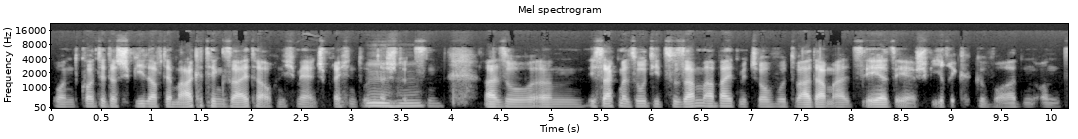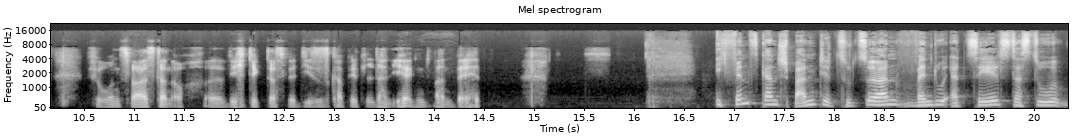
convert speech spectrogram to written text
und konnte das Spiel auf der Marketingseite auch nicht mehr entsprechend mhm. unterstützen. Also ähm, ich sag mal so, die Zusammenarbeit mit Joe Wood war damals sehr, sehr schwierig geworden und für uns war es dann auch äh, wichtig, dass wir dieses Kapitel dann irgendwann beenden ich finde es ganz spannend, dir zuzuhören, wenn du erzählst, dass du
